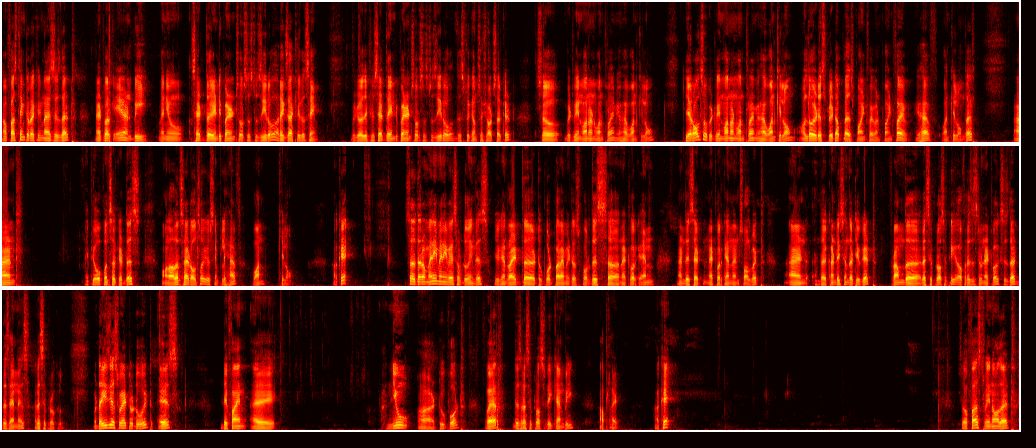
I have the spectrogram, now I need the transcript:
Now first thing to recognize is that network A and B when you set the independent sources to 0 are exactly the same because if you set the independent sources to 0 this becomes a short circuit so between 1 and 1 prime you have 1 kilo ohm here also between 1 and 1 prime you have 1 kilo ohm although it is split up as 0.5 and 0.5 you have 1 kilo ohm there. And if you open circuit this on the other side also you simply have 1 kilo ohm okay? So there are many many ways of doing this. You can write the two port parameters for this uh, network n and this network n and solve it. And the condition that you get from the reciprocity of resistive networks is that this n is reciprocal but the easiest way to do it is define a new uh, two port where this reciprocity can be applied. Okay. So first we know that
